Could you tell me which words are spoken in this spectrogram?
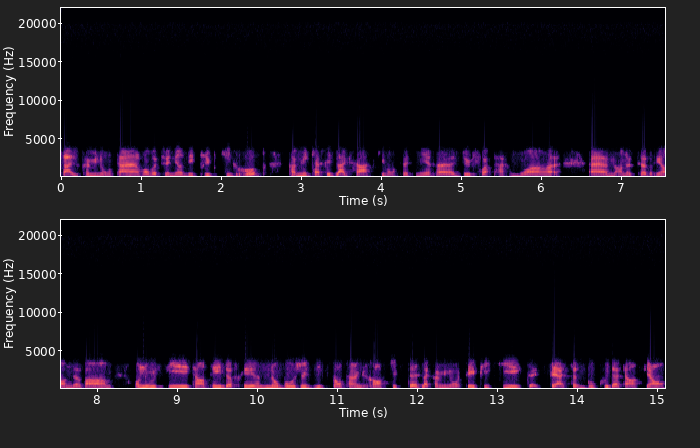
salle communautaire, on va tenir des plus petits groupes, comme les Cafés de la Grâce, qui vont se tenir euh, deux fois par mois, euh, en octobre et en novembre. On a aussi tenté d'offrir nos beaux jeudis, qui sont un grand succès de la communauté, puis qui fait attirer beaucoup d'attention.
